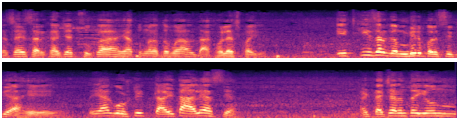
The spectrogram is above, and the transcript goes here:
कसं आहे सरकारच्या चुका ह्या तुम्हाला तुम्हाला दाखवल्याच पाहिजे. इतकी जर गंभीर परिस्थिती आहे तर या गोष्टी टाळता आल्या असत्या. आणि त्याच्यानंतर येऊन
